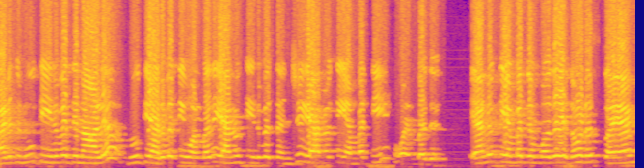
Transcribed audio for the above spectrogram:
அடுத்து நூத்தி இருபத்தி நாலு நூத்தி அறுபத்தி ஒன்பது இருநூத்தி இருபத்தி அஞ்சு இருநூத்தி எண்பத்தி ஒன்பது. இருநூத்தி எண்பத்தி ஒன்பது எதோட ஸ்கொயர்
